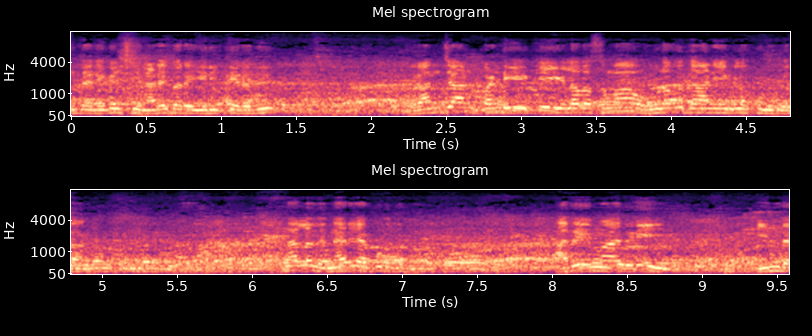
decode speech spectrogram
இந்த நிகழ்ச்சி நடைபெற இருக்கிறது. ரம்ஜான் பண்டிகைக்கு இலவசமாக உணவு தானியங்களை கொடுக்குறாங்க. நல்லது நிறையா கொடுக்கணும் அதே மாதிரி இந்த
